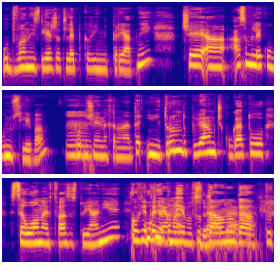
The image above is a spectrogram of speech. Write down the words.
отвън изглеждат лепкави и неприятни, че а, аз съм леко гнослива по М. отношение на храната и ми е трудно да повярвам, че когато салона е в това състояние, Кухнята, Кухнята няма... не е в съда. Тотално, Да, да. Тот-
